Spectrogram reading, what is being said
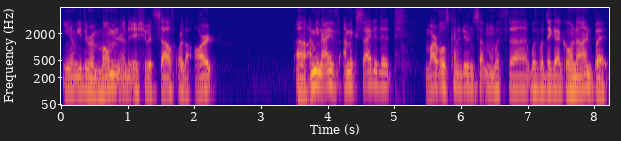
You know, either a moment or the issue itself or the art. Uh, I mean, I've I'm excited that Marvel's kind of doing something with uh, with what they got going on, but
